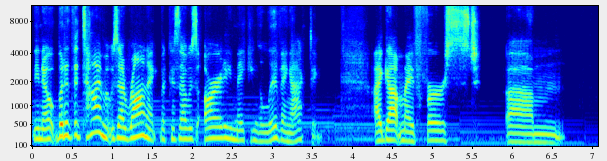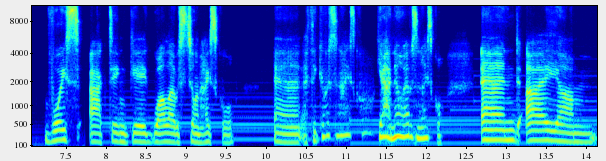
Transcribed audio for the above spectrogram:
you know? But at the time it was ironic because I was already making a living acting. I got my first, um, voice acting gig while I was still in high school. And I think I was in high school. Yeah, no, I was in high school. And I um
